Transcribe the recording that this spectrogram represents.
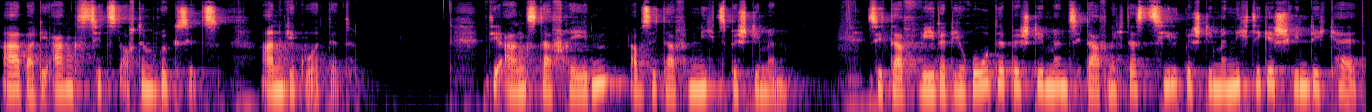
Aber die Angst sitzt auf dem Rücksitz, angegurtet. Die Angst darf reden, aber sie darf nichts bestimmen. Sie darf weder die Route bestimmen, sie darf nicht das Ziel bestimmen, nicht die Geschwindigkeit,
